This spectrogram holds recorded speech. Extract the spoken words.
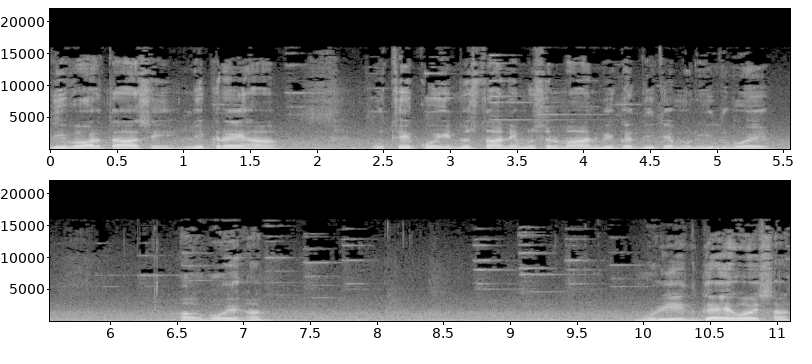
ਦੀ ਵਾਰਤਾ ਅਸੀਂ ਲਿਖ ਰਹੇ ਹਾਂ, ਉੱਥੇ ਕੋਈ ਹਿੰਦੁਸਤਾਨੀ ਮੁਸਲਮਾਨ ਵੀ ਗੱਦੀ ਤੇ ਮੁਰੀਦ ਹੋਏ ਹੋਏ ਹਨ। ਮੁਰੀਦ ਗਏ ਹੋਏ ਸਨ।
